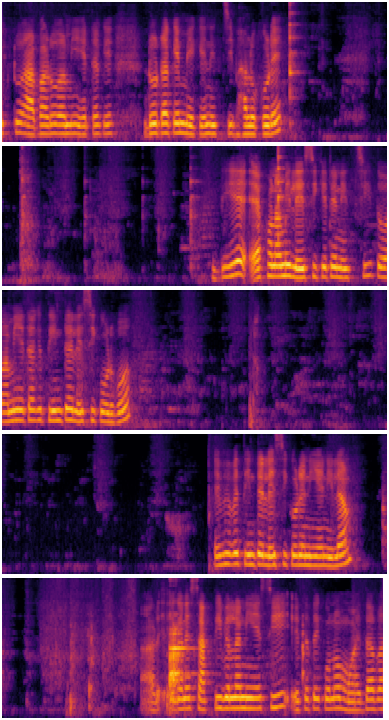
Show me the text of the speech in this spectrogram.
একটু আবারও আমি এটাকে ডোটাকে মেখে নিচ্ছি ভালো করে। দিয়ে এখন আমি লেসি কেটে নিচ্ছি। তো আমি এটাকে তিনটে লেসি করব। এভাবে তিনটে লেসি করে নিয়ে নিলাম। আর এখানে শাক্তি বেলা নিয়েছি, এটাতে কোনো ময়দা বা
